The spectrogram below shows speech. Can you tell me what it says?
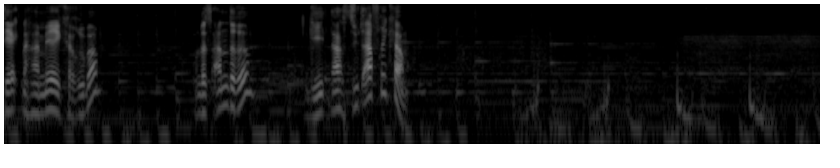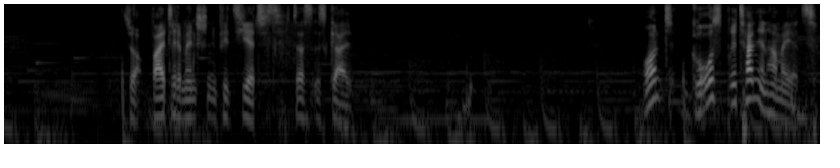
direkt nach Amerika rüber. Und das andere geht nach Südafrika. So, weitere Menschen infiziert. Das ist geil. Und Großbritannien haben wir jetzt.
